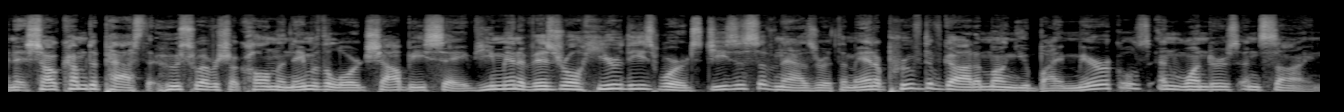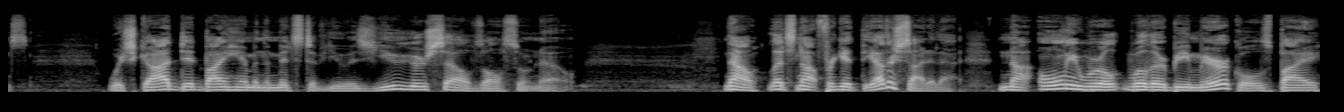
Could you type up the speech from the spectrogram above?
And it shall come to pass that whosoever shall call on the name of the Lord shall be saved. Ye men of Israel, hear these words Jesus of Nazareth, a man approved of God among you by miracles and wonders and signs, which God did by him in the midst of you, as you yourselves also know. Now, let's not forget the other side of that. Not only will, will there be miracles by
